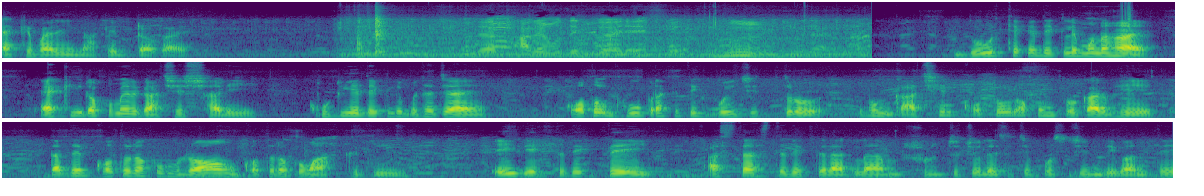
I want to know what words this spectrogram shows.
একেবারেই নাকের ডগায়। দূর থেকে দেখলে মনে হয় একই রকমের গাছের সারি। খুঁটিয়ে দেখলে বোঝা যায় কত ভূপ্রাকৃতিক বৈচিত্র্য এবং গাছের কত রকম প্রকারভেদ তাদের কত রকম রং, কত রকম আকৃতি। এই দেখতে দেখতেই আস্তে আস্তে দেখতে লাগলাম সূর্য চলে এসেছে পশ্চিম দিগন্তে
